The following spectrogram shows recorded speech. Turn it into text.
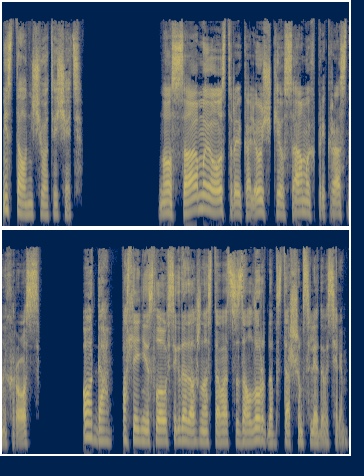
Не стал ничего отвечать. Но самые острые колючки у самых прекрасных роз. О да, последнее слово всегда должно оставаться за лордом, старшим следователем.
